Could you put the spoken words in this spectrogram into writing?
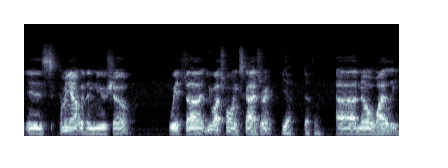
is coming out with a new show with uh, you watch Falling Skies, right? Yeah, definitely. Uh, Noah Wyle,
